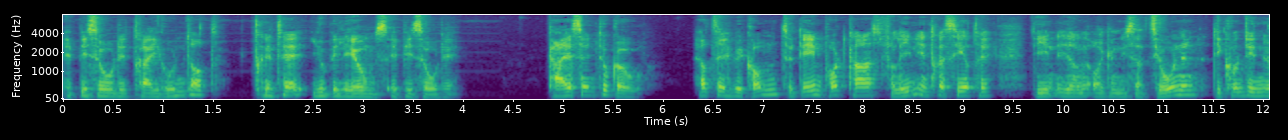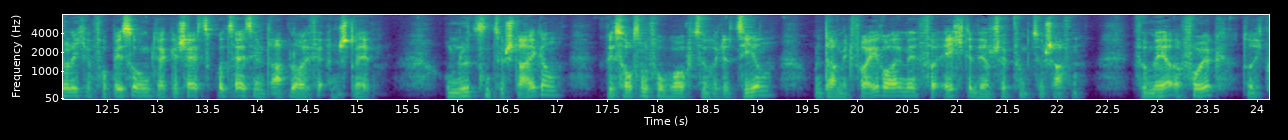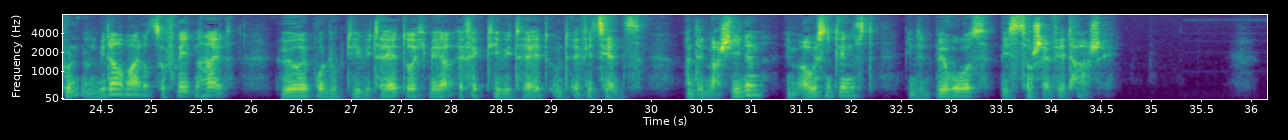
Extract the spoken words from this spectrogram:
Episode 300, dritte Jubiläumsepisode. KSN 2 go. Herzlich willkommen zu dem Podcast für Lean-Interessierte, die in ihren Organisationen die kontinuierliche Verbesserung der Geschäftsprozesse und Abläufe anstreben, um Nutzen zu steigern, Ressourcenverbrauch zu reduzieren und damit Freiräume für echte Wertschöpfung zu schaffen, für mehr Erfolg durch Kunden- und Mitarbeiterzufriedenheit, höhere Produktivität durch mehr Effektivität und Effizienz an den Maschinen, im Außendienst, in den Büros bis zur Chefetage.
